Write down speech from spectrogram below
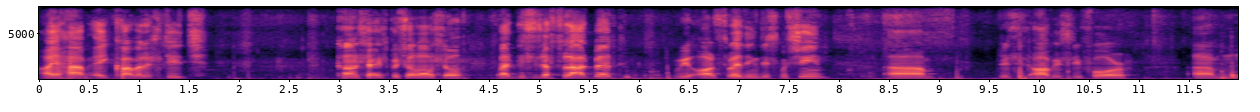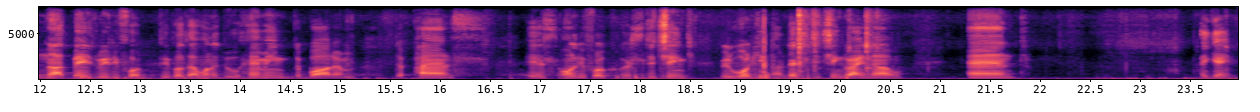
I have a cover stitch, Kansai Special also, but this is a flatbed. We are threading this machine. Um, this is obviously for, um, not made really for people that want to do hemming, the bottom, the pants. It's only for stitching. We're working on the stitching right now. And again,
